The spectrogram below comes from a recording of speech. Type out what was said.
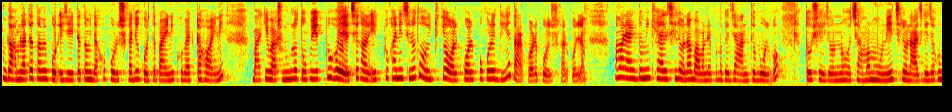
গামলাটা তো আমি এই যে এটা তো আমি দেখো পরিষ্কারই করতে পারিনি, খুব একটা হয়নি। বাকি বাসনগুলো তবু একটু হয়েছে, কারণ একটুখানি ছিল তো, ওইটিকে অল্প অল্প করে দিয়ে তারপরে পরিষ্কার করলাম। আমার একদমই খেয়াল ছিল না, বাবানের পাপাকে যে আনতে বলব। তো সেই জন্য হচ্ছে আমার মনেই ছিল না, আজকে যখন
